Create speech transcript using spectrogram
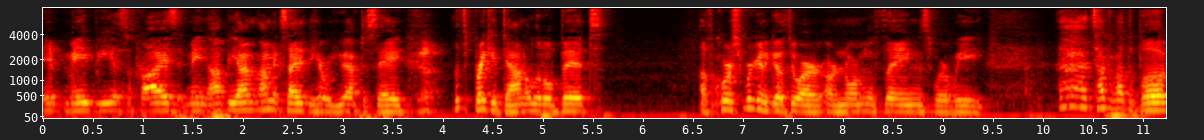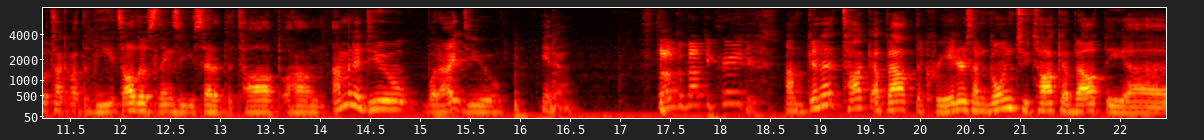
It may be a surprise. It may not be. I'm, I'm excited to hear what you have to say. Yeah. Let's break it down a little bit. Of course, we're going to go through our, our normal things where we uh, talk about the book, talk about the beats, all those things that you said at the top. Um, I'm going to do what I do, you know. Talk about the creators. I'm going to talk about the creators. I'm going to talk about the, uh,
